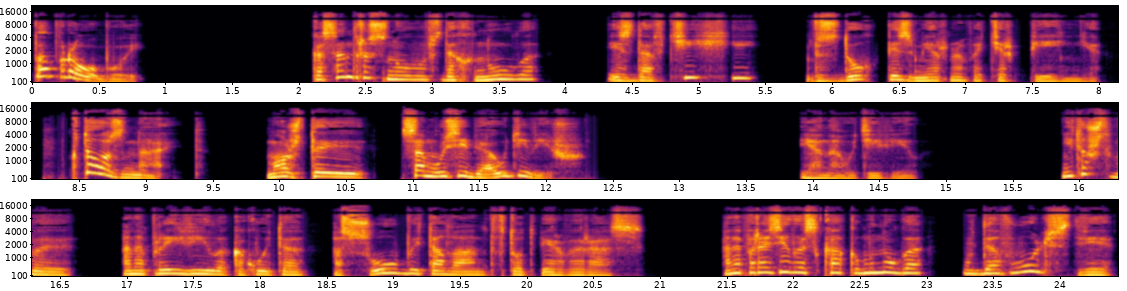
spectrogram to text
Попробуй!» Кассандра снова вздохнула, издав тихий вздох безмерного терпения. «Кто знает, может, ты саму себя удивишь?» И она удивила. Не то чтобы она проявила какой-то особый талант в тот первый раз. Она поразилась, как много удовольствия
